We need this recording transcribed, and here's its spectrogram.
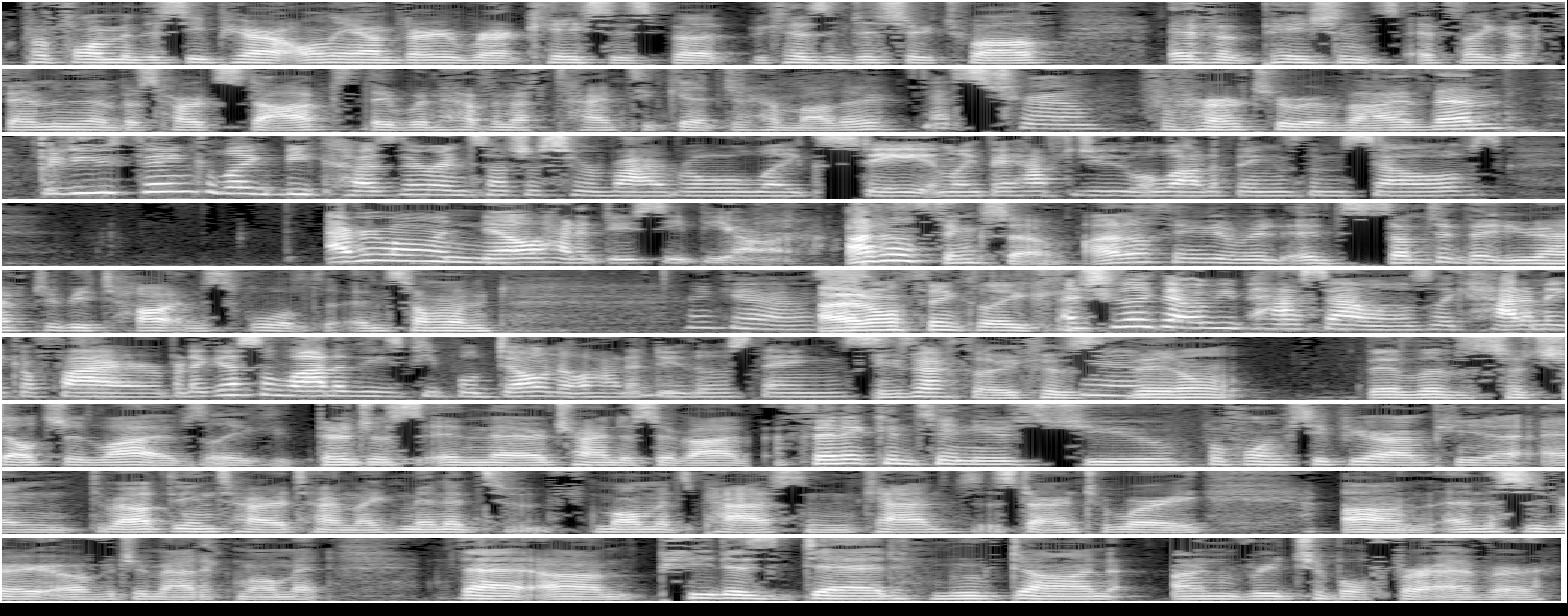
performing the CPR only on very rare cases, but because in District 12, if a patient's, if like a family member's heart stopped, they wouldn't have enough time to get to her mother That's true. for her to revive them. But do you think like because they're in such a survival like state and like they have to do a lot of things themselves, everyone would know how to do CPR? I don't think so. I don't think it would. It's something that you have to be taught in school, and someone. I guess. I don't think like I just feel like that would be passed down. It was like how to make a fire, but I guess a lot of these people don't know how to do those things. Exactly, because Yeah. they don't. They live such sheltered lives. Like they're just in there trying to survive. Finnick continues to perform CPR on Peeta, and throughout the entire time, like minutes, moments pass, and Kat is starting to worry. Um, and this is a very overdramatic moment that um, Peeta's dead, moved on, unreachable forever.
